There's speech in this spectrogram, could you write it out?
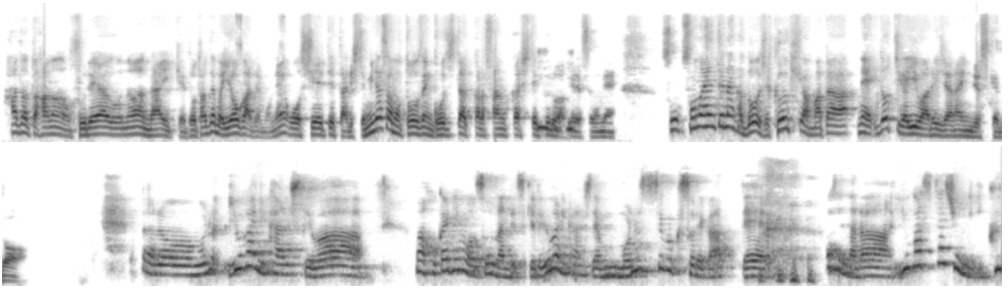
肌と肌の触れ合うのはないけど、例えばヨガでもね、教えてたりして、皆さんも当然ご自宅から参加してくるわけですよね。そ、その辺ってなんかどうでしょう？空気感またね、どっちがいい悪いじゃないんですけど。あの、ヨガに関しては、まあ他にもそうなんですけど、ヨガに関してはものすごくそれがあって、なぜなら、ヨガスタジオに行くっ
